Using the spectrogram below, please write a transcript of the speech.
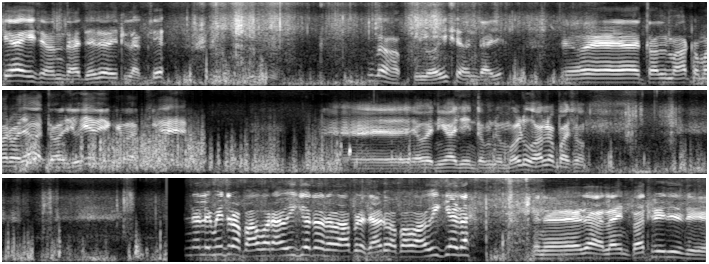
થયા છે અંદાજે, જો એટલાક છે. દસ કિલો છે અંદાજે. હવે તલમાં આટો મારવા જવા તલ જોઈએ કેવા થયા હવે ન્યા જઈને તમને મળું. હાલો પાછો. ફાઇનલી મિત્રો, પાવર આવી ગયો તો આપણે ઝાડવા પાવા આવી ગયા હતા અને લાઈન પાથરી દીધી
